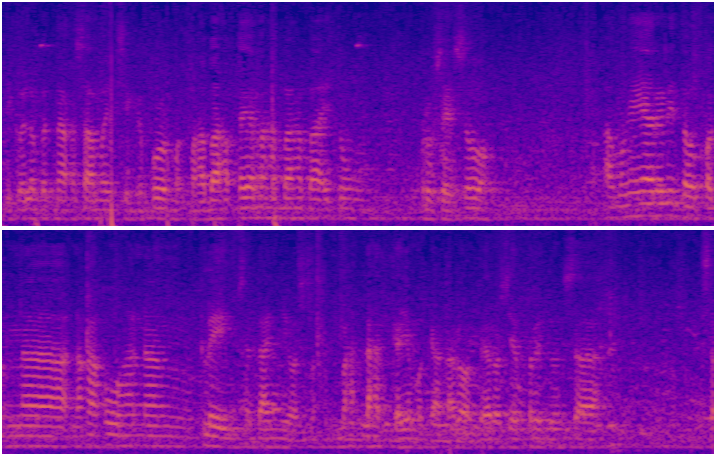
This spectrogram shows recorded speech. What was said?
Hindi ko alam ba't nakasama yung Singapore. Ma- Mahaba, kaya mahaba-haba itong proseso. Ang mangyayari nito, pag na, nakakuha ng claim sa danyon, ma- lahat kayo magkakaroon. Pero siyempre doon sa sa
